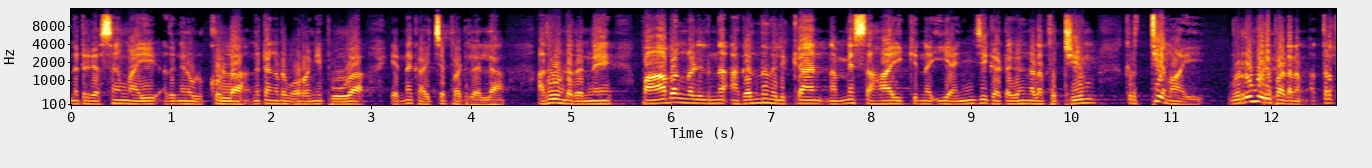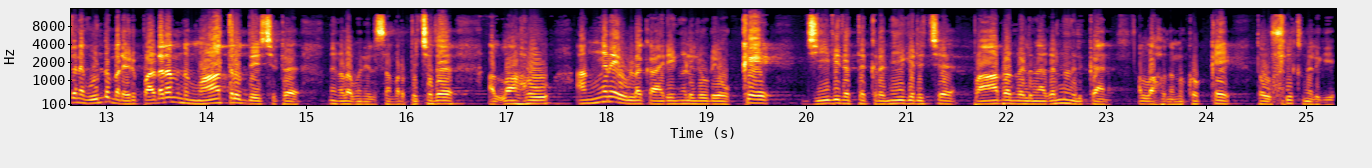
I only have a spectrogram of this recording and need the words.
എന്നിട്ട് രസമായി അതിങ്ങനെ ഉൾക്കൊള്ളുക എന്നിട്ട് അങ്ങോട്ട് ഉറങ്ങിപ്പോവുക എന്ന കാഴ്ചപ്പാടിലല്ല. അതുകൊണ്ട് തന്നെ പാപങ്ങളിൽ നിന്ന് അകന്നു നിൽക്കാൻ നമ്മെ സഹായിക്കുന്ന ഈ അഞ്ച് ഘടകങ്ങളെ പറ്റിയും കൃത്യമായി വെറും ഒരു പഠനം അത്ര തന്നെ വീണ്ടും പറയാം ഒരു പഠനം എന്ന് മാത്രം ഉദ്ദേശിച്ചിട്ട് നിങ്ങളെ മുന്നിൽ സമർപ്പിച്ചത്. അള്ളാഹു അങ്ങനെയുള്ള കാര്യങ്ങളിലൂടെയൊക്കെ ജീവിതത്തെ ക്രമീകരിച്ച് പാപങ്ങളിൽ അകന്നു നിൽക്കാൻ അള്ളാഹു നമുക്കൊക്കെ തൗഫീഖ് നൽകി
